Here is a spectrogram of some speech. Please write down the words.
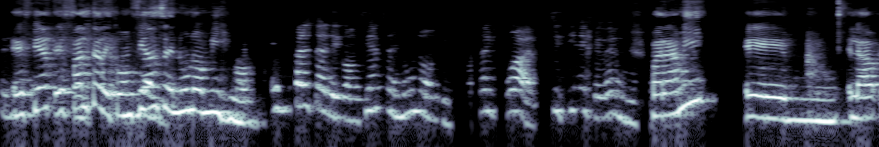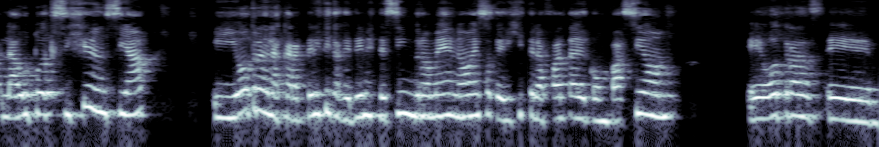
Es, falta de confianza en uno mismo. Es falta de confianza en uno mismo, tal cual, sí tiene que ver mucho. Para mí, eh, la, autoexigencia y otra de las características que tiene este síndrome, ¿no? Eso que dijiste, la falta de compasión, eh, otras eh,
